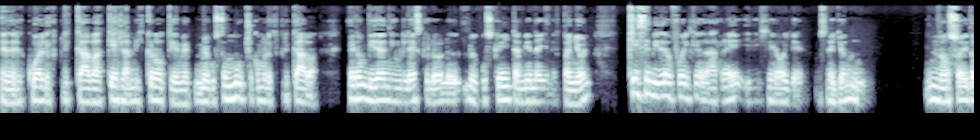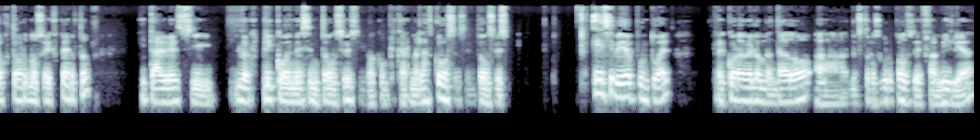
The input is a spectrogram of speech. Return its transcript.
en el cual explicaba qué es la microtia. Me, me gustó mucho cómo lo explicaba. Era un video en inglés que lo, lo, busqué y también hay en español. Que ese video fue el que agarré y dije, oye, o sea, yo no soy doctor, no soy experto, y tal vez si lo explico en ese entonces iba a complicarme las cosas. Entonces, ese video puntual recuerdo haberlo mandado a nuestros grupos de familia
